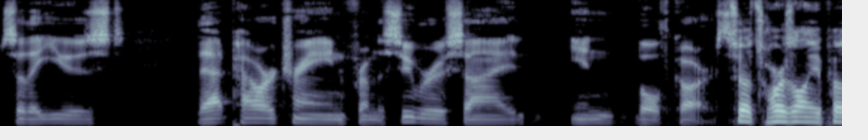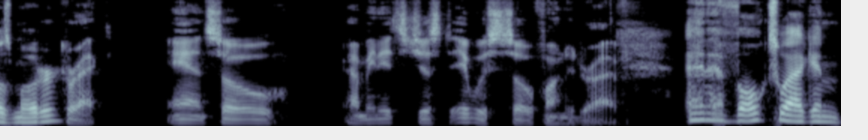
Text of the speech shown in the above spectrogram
So they used that powertrain from the Subaru side in both cars. so it's horizontally opposed motor. correct. And so, I mean, it's just it was so fun to drive. And at Volkswagen,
